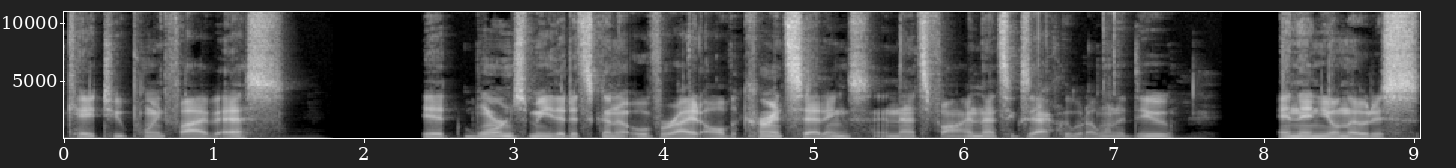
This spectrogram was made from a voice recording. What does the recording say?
MK2.5S. It warns me that it's going to override all the current settings, and that's fine. That's exactly what I want to do. And then you'll notice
